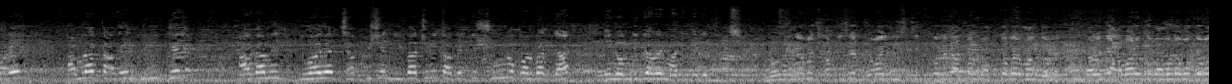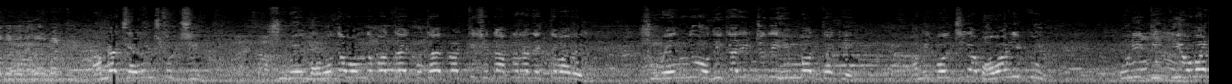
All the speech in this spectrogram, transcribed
করেন আমরা তাদের বিরুদ্ধে আগামী দু হাজার ছাব্বিশের নির্বাচনে তাদেরকে শূন্য করবার ডাক এই নন্দীগ্রামের মাটি থেকে দিচ্ছি। নন্দীগ্রামে ছাব্বিশের জয় নিশ্চিত করলেন আপনার বক্তব্যের মাধ্যমে। কারণ যে আবারও কি মমতা বন্দ্যোপাধ্যায় আমরা চ্যালেঞ্জ করছি। শুভে মমতা বন্দ্যোপাধ্যায় কোথায় প্রার্থী সেটা আপনারা দেখতে পাবেন। শুভেন্দু অধিকারীর যদি হিম্মত থাকে আমি বলছি না ভবানীপুর। উনি দ্বিতীয়বার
